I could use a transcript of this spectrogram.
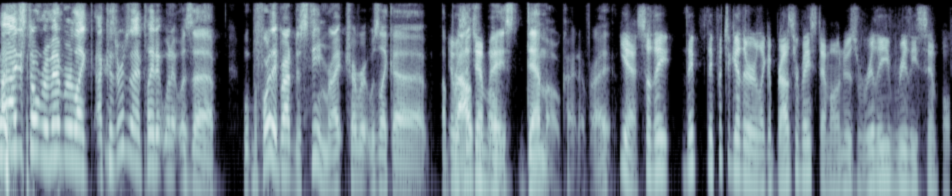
I just don't remember like because originally I played it when it was uh before they brought it to Steam, right? Trevor, it was like a a It was a browser demo. based demo kind of, right? Yeah, so they they they put together like a browser-based demo and it was really really simple.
